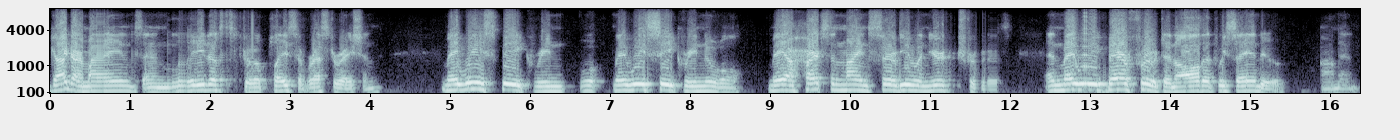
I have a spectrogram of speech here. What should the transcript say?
guide our minds, and lead us to a place of restoration. May we speak, re- may we seek renewal. May our hearts and minds serve you in your truth and may we bear fruit in all that we say and do. Amen.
